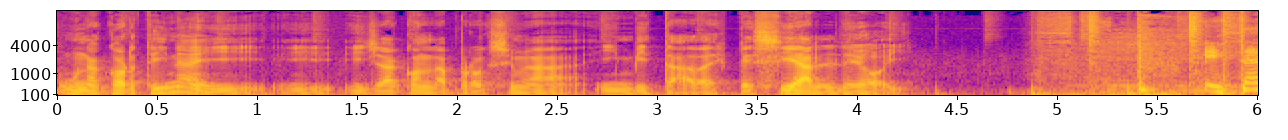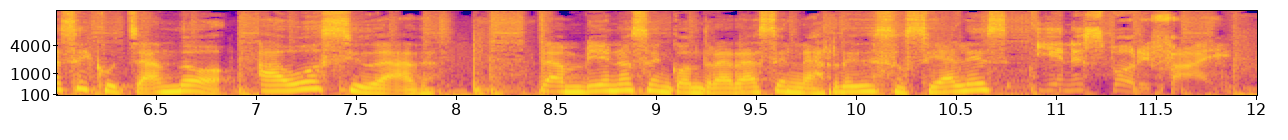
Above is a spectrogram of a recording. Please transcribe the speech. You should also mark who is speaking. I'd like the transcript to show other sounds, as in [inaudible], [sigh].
Speaker 1: una cortina y, ya con la próxima invitada especial de hoy.
Speaker 2: Estás escuchando A Voz Ciudad. También nos encontrarás en las redes sociales y en Spotify.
